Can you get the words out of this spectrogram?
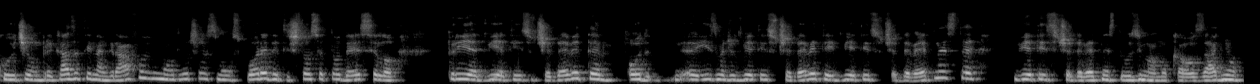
koju ćemo prikazati na grafovima, odlučili smo usporediti što se to desilo prije 2009. Od, između 2009. i 2019. 2019. uzimamo kao zadnju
